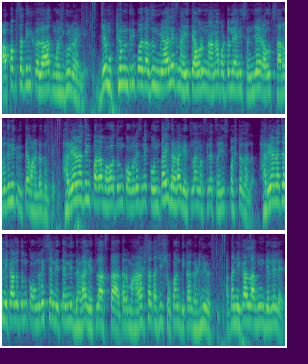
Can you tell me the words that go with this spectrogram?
आपापसातील कलहात मशगूल राहिले. जे मुख्यमंत्री पद अजून मिळालेच नाही त्यावरून नाना पटोले आणि संजय राऊत सार्वजनिकरित्या भांडत होते. हरियाणातील पराभवातून काँग्रेसने कोणताही धडा घेतला नसल्याचंही स्पष्ट झालं. हरियाणाच्या निकालातून काँग्रेसच्या नेत्यांनी धडा घेतला असता तर महाराष्ट्रात अशी शोकांतिका घडली नसती. आता निकाल लागून गेलेले आहेत.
